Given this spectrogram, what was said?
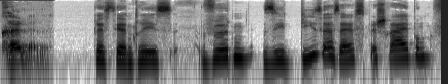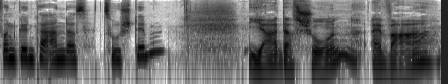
können. Christian Dries, würden Sie dieser Selbstbeschreibung von Günther Anders zustimmen? Ja, das schon. Er war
